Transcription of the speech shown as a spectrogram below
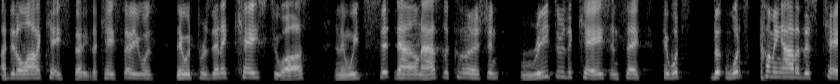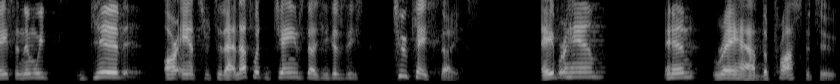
I did a lot of case studies. A case study was they would present a case to us, and then we'd sit down as the clinician, read through the case, and say, hey, what's, the, what's coming out of this case? And then we give our answer to that. And that's what James does. He gives these two case studies Abraham and Rahab, the prostitute.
